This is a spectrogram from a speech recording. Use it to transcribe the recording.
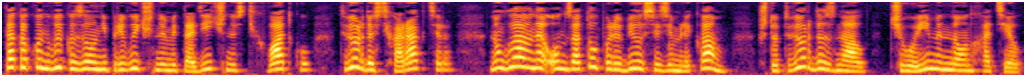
так как он выказал непривычную методичность, хватку, твердость характера, но главное, он зато полюбился землякам, что твердо знал, чего именно он хотел.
